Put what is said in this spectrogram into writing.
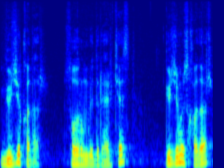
gücü kadar sorumludur herkes. Gücümüz kadar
